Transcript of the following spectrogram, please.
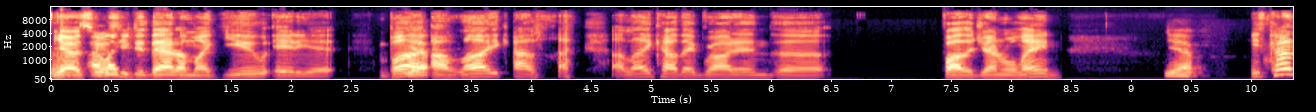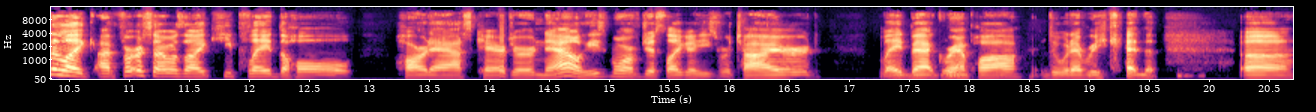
Yeah, as soon like, as he did that, I'm like, "You idiot!" But. I like, I like, I like how they brought in the Father General Lane. Yeah, he's kind of like. At first, I was like, he played the whole hard ass character. Now he's more of just like a he's retired, laid back grandpa, do whatever he can to uh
